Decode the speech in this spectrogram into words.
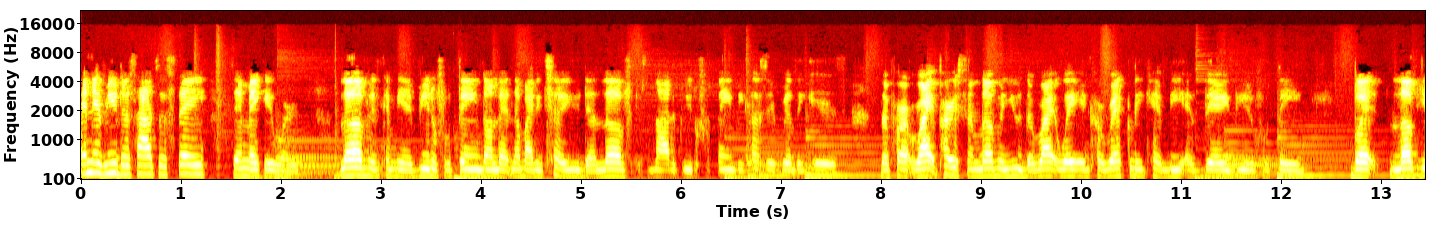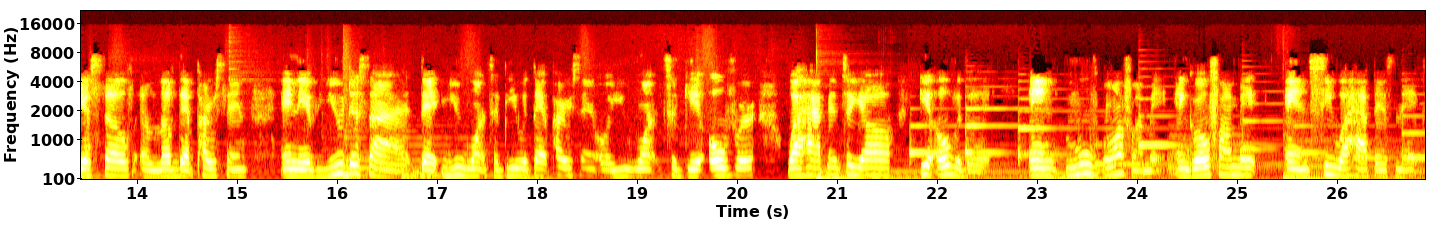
And if you decide to stay, then make it work. Love it can be a beautiful thing. Don't let nobody tell you that love is not a beautiful thing because it really is. The right person loving you the right way and correctly can be a very beautiful thing. But love yourself and love that person and if you decide that you want to be with that person or you want to get over what happened to y'all, get over that and move on from it and grow from it and see what happens next.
